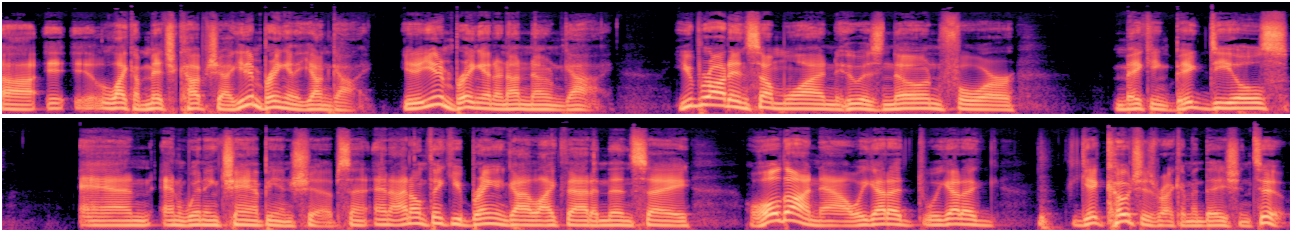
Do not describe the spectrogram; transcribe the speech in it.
uh, it, it, like a Mitch Kupchak. You didn't bring in a young guy. You, you didn't bring in an unknown guy. You brought in someone who is known for making big deals and and winning championships. And, and I don't think you bring a guy like that and then say, well, "Hold on, now we gotta we gotta get coach's recommendation too."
